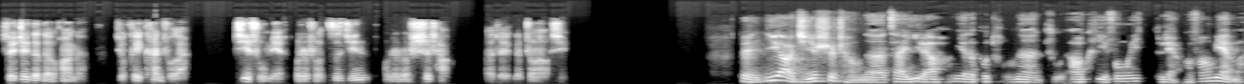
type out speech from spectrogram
所以这个的话呢，就可以看出来技术面或者说资金或者说市场的这个重要性。对一二级市场呢，在医疗行业的不同呢，主要可以分为两个方面吧。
